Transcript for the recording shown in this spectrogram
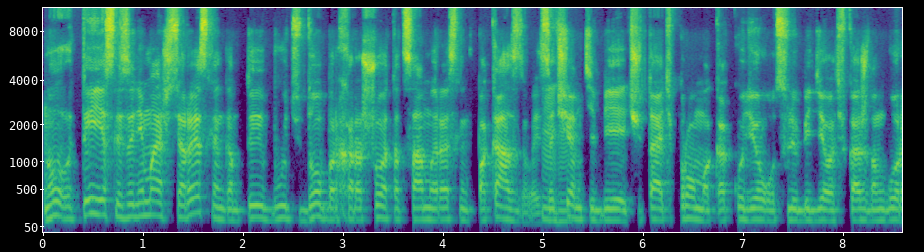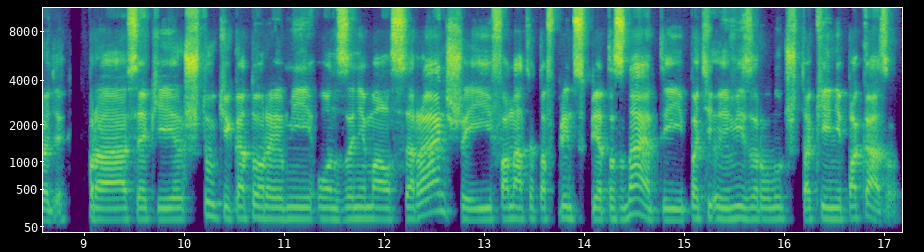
Ну, ты, если занимаешься рестлингом, ты будь добр, хорошо этот самый рестлинг показывай. Mm-hmm. Зачем тебе читать промо, как Коди Роудс любит делать в каждом городе, про всякие штуки, которыми он занимался раньше, и фанат это, в принципе, это знает, и по телевизору лучше такие не показывать.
